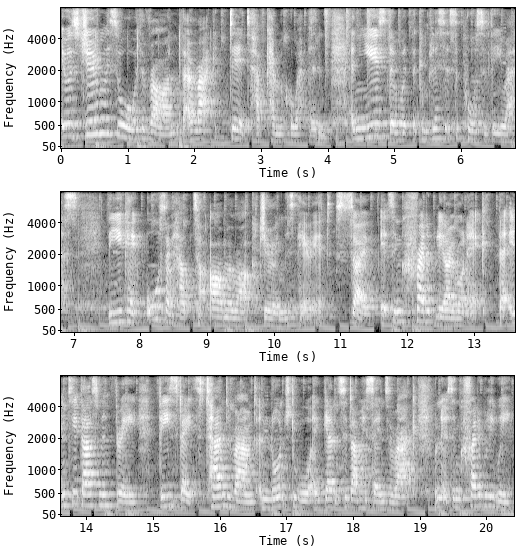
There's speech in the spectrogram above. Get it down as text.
It was during this war with Iran that Iraq did have chemical weapons and used them with the complicit support of the US. The UK also helped to arm Iraq during this period. So it's incredibly ironic that in 2003, these states turned around and launched a war against Saddam Hussein's Iraq when it was incredibly weak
